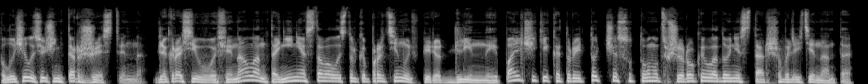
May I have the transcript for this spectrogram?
Получилось очень торжественно. Для красивого счастливого финала Антонине оставалось только протянуть вперед длинные пальчики, которые тотчас утонут в широкой ладони старшего лейтенанта.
